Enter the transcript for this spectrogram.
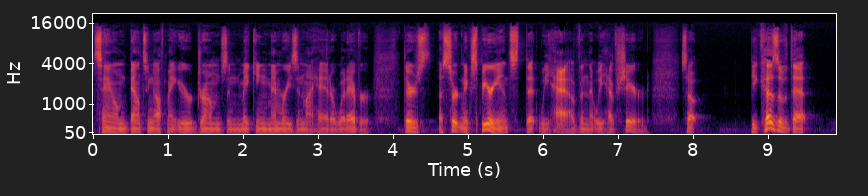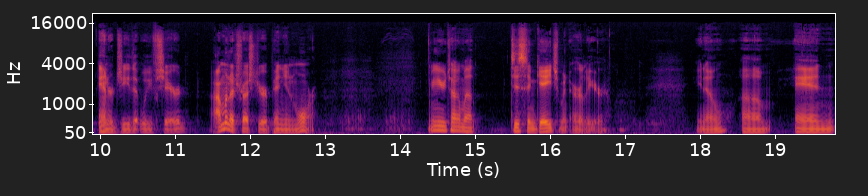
sound bouncing off my eardrums and making memories in my head or whatever. There's a certain experience that we have and that we have shared. So, because of that energy that we've shared, I'm going to trust your opinion more. You were talking about disengagement earlier, you know, um, and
